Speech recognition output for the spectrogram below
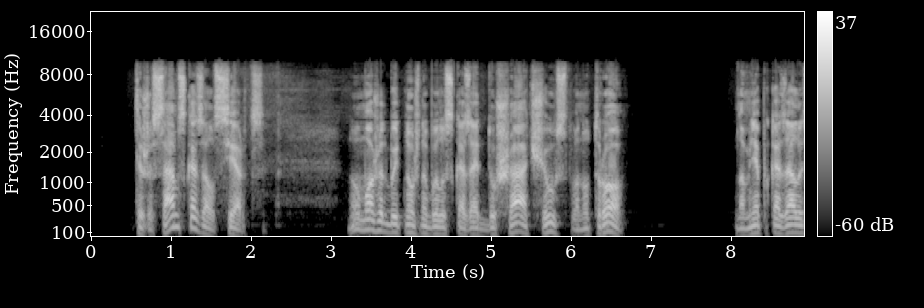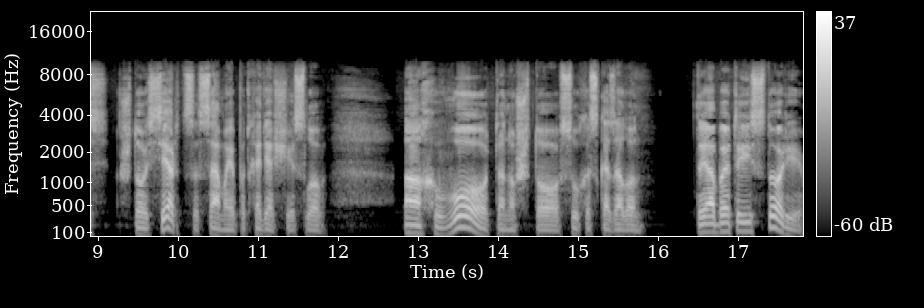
— Ты же сам сказал сердце. Ну, может быть, нужно было сказать душа, чувство, нутро. Но мне показалось, что сердце — самое подходящее слово. — Ах, вот оно что! — сухо сказал он. — Ты об этой истории.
